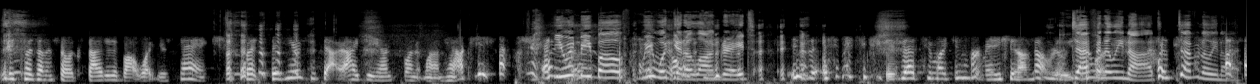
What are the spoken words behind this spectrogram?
because I'm so excited about what you're saying. But but here's the thing: I dance when, when I'm happy. You and me both. We would get along great. Is, it, is that too much information? I'm not really sure. Definitely not. Definitely not.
